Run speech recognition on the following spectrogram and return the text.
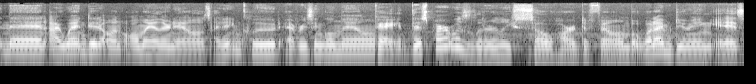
And then I went and did it on all my other nails. I didn't include every single nail. Okay, this part was literally so hard to film, but what I'm doing is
